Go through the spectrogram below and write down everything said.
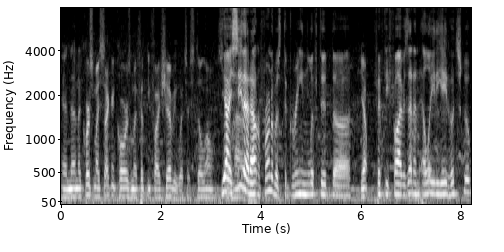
And then, of course, my second car is my '55 Chevy, which I still own. Yeah, I Still see that out in front of us. The green lifted uh, Yep. 55. Is that an L88 hood scoop?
